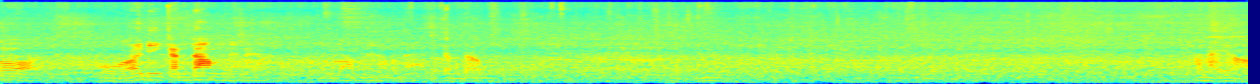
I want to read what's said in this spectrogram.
ก็โอ้โหมีกันดั้มใช่ไหมกันดั้มไม่ธรรมดามีกันดั้มอืมอันไหนเหรอ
